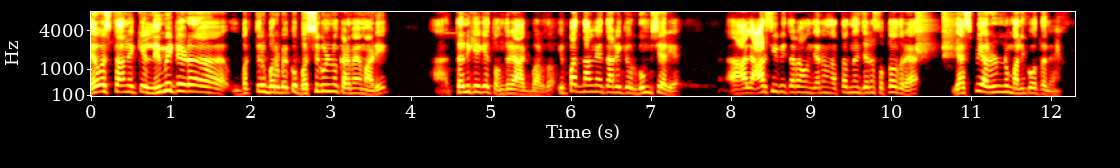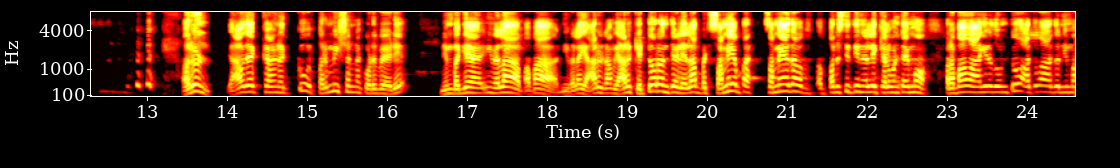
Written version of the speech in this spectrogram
ದೇವಸ್ಥಾನಕ್ಕೆ ಲಿಮಿಟೆಡ್ ಭಕ್ತರು ಬರಬೇಕು ಬಸ್ಸುಗಳನ್ನು ಕಡಿಮೆ ಮಾಡಿ ತನಿಖೆಗೆ ತೊಂದರೆ ಆಗಬಾರ್ದು. ಇಪ್ಪತ್ನಾಲ್ಕನೇ ತಾರೀಕು ಇವ್ರು ಗುಂಪು ಸೇರಿ ಅಲ್ಲಿ ಆರ್ ಸಿ ಬಿ ತರ ಒಂದ್ ಏನೋ ಒಂದು ಜನ ಸತ್ತೋದ್ರೆ ಎಸ್ ಪಿ ಅರುಣ್ ಮನ್ಕೋತಾನೆ ಅರುಣ್, ಯಾವುದೇ ಕಾರಣಕ್ಕೂ ಪರ್ಮಿಷನ್ ಕೊಡಬೇಡಿ. ನಿಮ್ ಬಗ್ಗೆ ನೀವೆಲ್ಲ ಪಾಪ ನೀವೆಲ್ಲ ಯಾರು, ನಾವು ಯಾರು ಕೆಟ್ಟೋರು ಅಂತ ಹೇಳಿಲ್ಲ ಬಟ್ ಸಮಯ ಸಮಯದ ಪರಿಸ್ಥಿತಿನಲ್ಲಿ ಕೆಲವೊಂದು ಟೈಮು ಪ್ರಭಾವ ಆಗಿರೋದುಂಟು, ಅಥವಾ ಅದು ನಿಮ್ಮ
